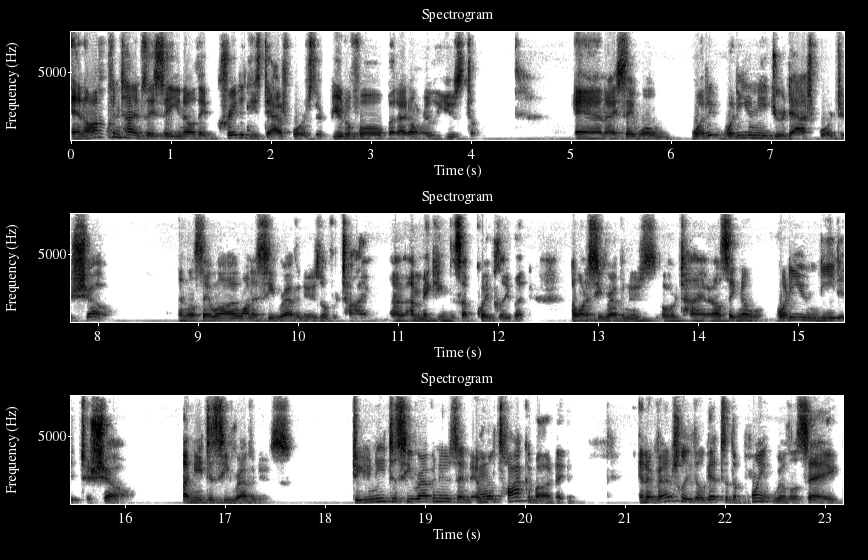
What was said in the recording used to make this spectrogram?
And oftentimes they say, you know, they've created these dashboards, they're beautiful, but I don't really use them. And I say, well, what, what do you need your dashboard to show? And they'll say, well, I want to see revenues over time. I'm making this up quickly, but I want to see revenues over time. And I'll say, no, what do you need it to show? I need to see revenues. Do you need to see revenues? And, and we'll talk about it. And eventually they'll get to the point where they'll say,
